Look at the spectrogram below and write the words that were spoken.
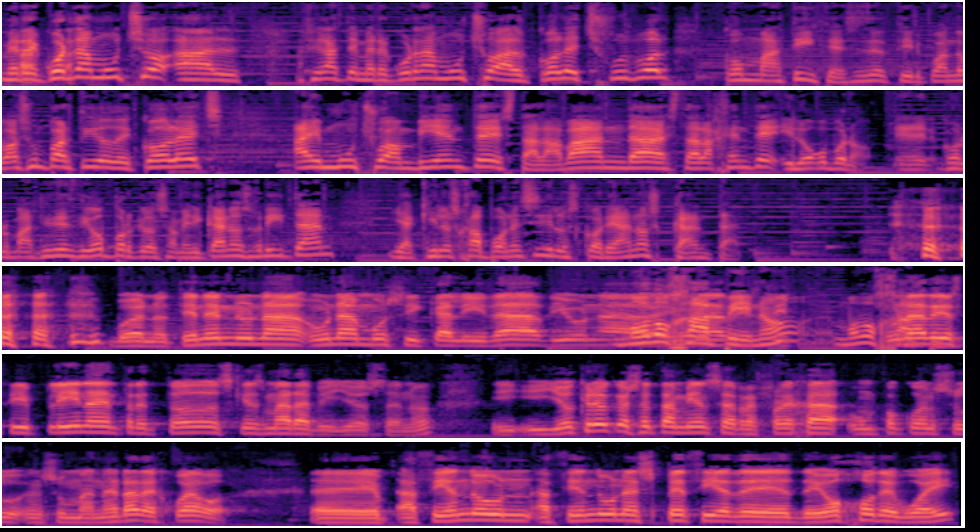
Me recuerda mucho al, fíjate, me recuerda mucho al college football con matices, es decir, cuando vas a un partido de college hay mucho ambiente, está la banda, está la gente, y luego, bueno, eh, con matices digo porque los americanos gritan y aquí los japoneses y los coreanos cantan. bueno, tienen una, una musicalidad y una... Modo y happy, ¿no? Modo Una happy. disciplina entre todos que es maravillosa, ¿no? Y, y yo creo que eso también se refleja un poco en su, en su manera de juego. Eh, haciendo, un, haciendo una especie de, de ojo de buey,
